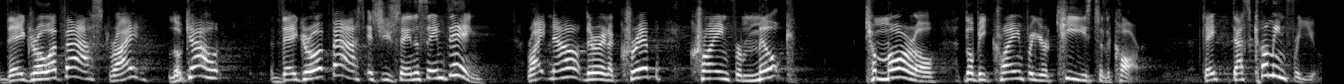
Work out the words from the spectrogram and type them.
They grow up fast, right? Look out. They grow up fast. It's you saying the same thing. Right now, they're in a crib crying for milk. Tomorrow, they'll be crying for your keys to the car. Okay? That's coming for you.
